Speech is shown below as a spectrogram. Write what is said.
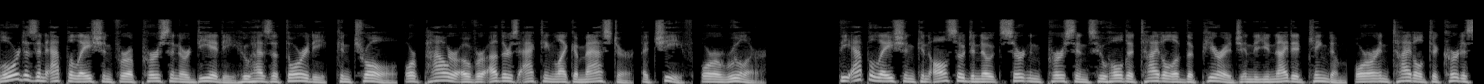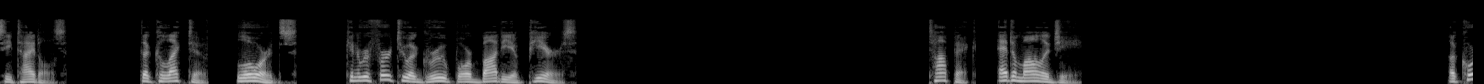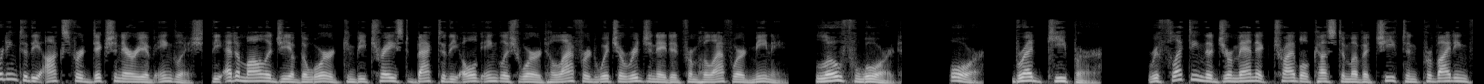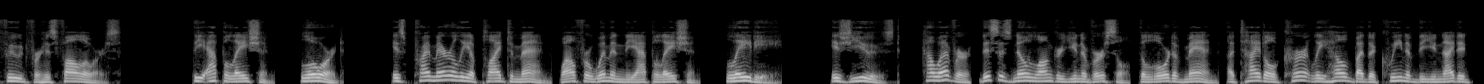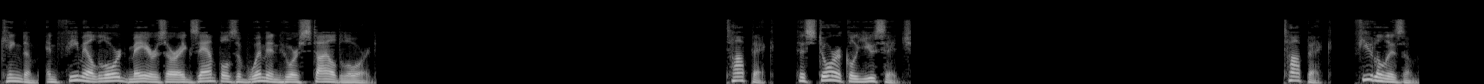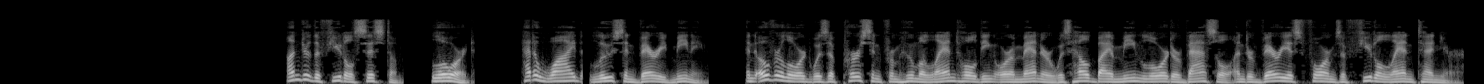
Lord is an appellation for a person or deity who has authority, control, or power over others acting like a master, a chief, or a ruler. The appellation can also denote certain persons who hold a title of the peerage in the United Kingdom, or are entitled to courtesy titles. The collective, lords, can refer to a group or body of peers. Etymology According to the Oxford Dictionary of English, the etymology of the word can be traced back to the Old English word halaford which originated from halafward meaning loaf ward, or bread keeper, reflecting the Germanic tribal custom of a chieftain providing food for his followers. The appellation, lord, is primarily applied to men, while for women the appellation, lady, is used. However, this is no longer universal. The Lord of Man, a title currently held by the Queen of the United Kingdom, and female Lord Mayors are examples of women who are styled Lord. Topic: Historical usage Topic: Feudalism Under the feudal system, lord had a wide, loose and varied meaning. An overlord was a person from whom a landholding or a manor was held by a mean lord or vassal under various forms of feudal land tenure.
